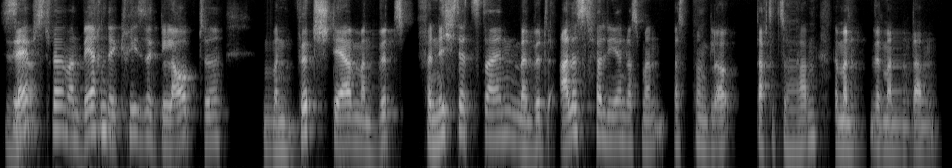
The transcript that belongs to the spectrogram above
Selbst wenn man während der Krise glaubte, man wird sterben, man wird vernichtet sein, man wird alles verlieren, was man, was man glaub, dachte zu haben, wenn man, wenn man dann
